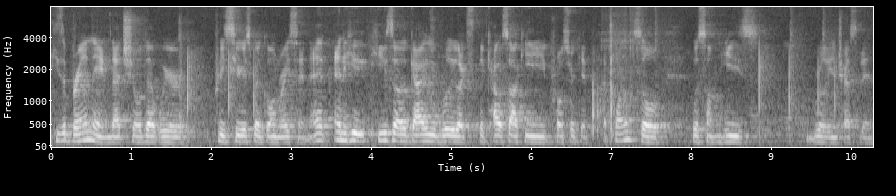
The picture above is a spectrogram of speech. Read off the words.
he's a brand name that showed that we're pretty serious about going racing. And, and he, he's a guy who really likes the Kawasaki Pro Circuit platform, so it was something he's really interested in.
